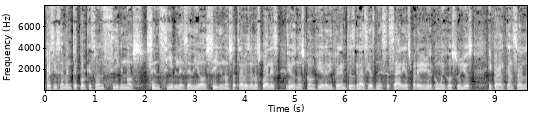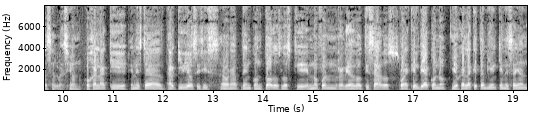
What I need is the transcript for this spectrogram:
precisamente porque son signos sensibles de Dios, signos a través de los cuales Dios nos confiere diferentes gracias necesarias para vivir como hijos suyos y para alcanzar la salvación. Ojalá que en esta arquidiócesis ahora den con todos los que no fueron en realidad bautizados por aquel diácono y ojalá que también quienes hayan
